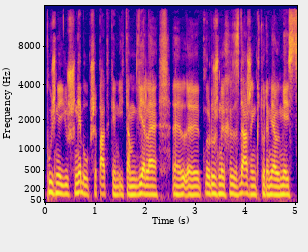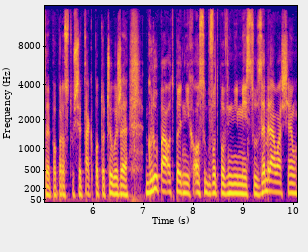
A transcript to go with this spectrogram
później już nie był przypadkiem i tam wiele e, e, różnych zdarzeń, które miały miejsce, po prostu się tak potoczyły, że grupa odpowiednich osób w odpowiednim miejscu zebrała się.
